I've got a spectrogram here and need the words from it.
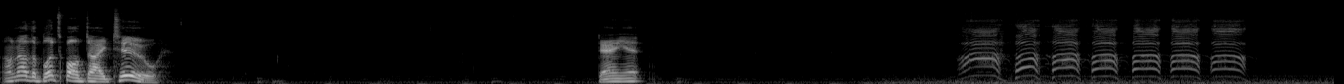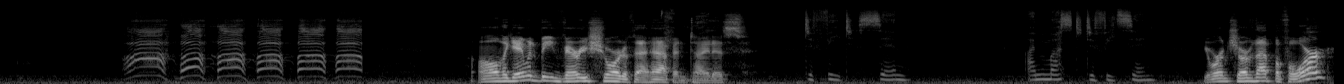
Oh no, the Blitzball died too. Dang it. Oh, the game would be very short if that happened, Tidus. Defeat Sin. I must defeat Sin. You weren't sure of that before?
